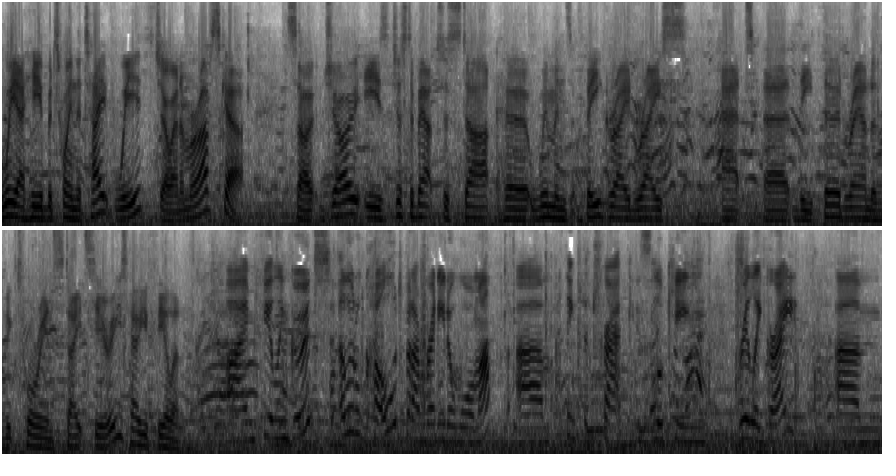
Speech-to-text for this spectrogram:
we are here between the tape with Joanna Murawska. So Jo is just about to start her women's B grade race at uh, the third round of the Victorian State Series. How are you feeling? I'm feeling good. A little cold, but I'm ready to warm up. Um, I think the track is looking really great. Um,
